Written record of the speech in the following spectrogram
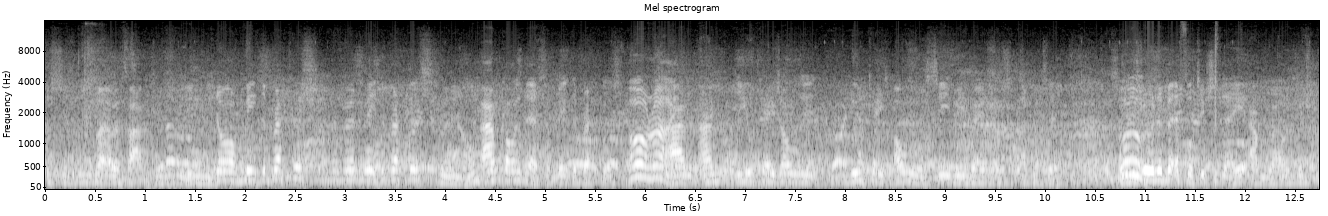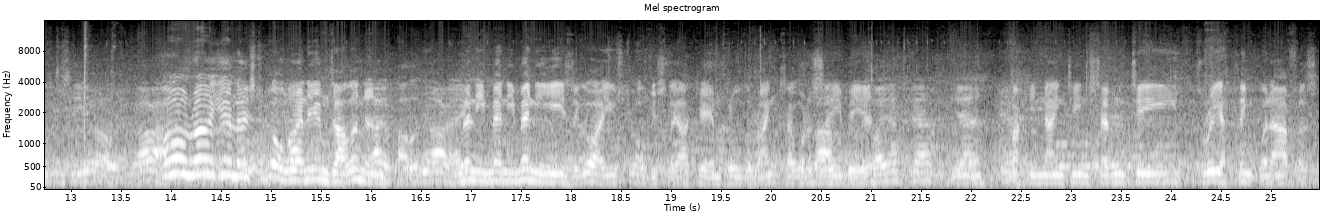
Just as a matter of fact. You, you know of Meet the Breakers? Have you heard of Meet the Breakers? No. I'm Colin there from Meet the Breakers. Oh, right. I'm, I'm the UK's only UK's only CB radio celebrity. So Oh. we're doing a bit of footage today. I'm. It's good to see you all. All right. Oh right, yeah, nice to well, my name's Alan Hi, and all right? many, many, many years ago I used to obviously I came through the ranks, I was a Right. CB, Oh, yeah, yeah, yeah, yeah. back in 1973 I think when I first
